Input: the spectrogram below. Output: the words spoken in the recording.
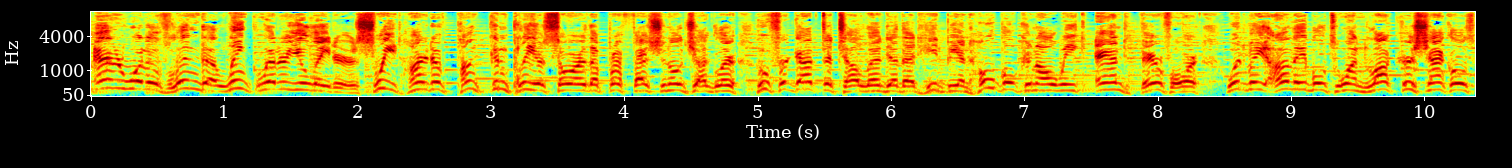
And what of Linda Linkletter You Later, sweetheart of Pumpkin Plesiosaur, the professional juggler who forgot to tell Linda that he'd be in Hoboken all week and, therefore, would be unable to unlock her shackles,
